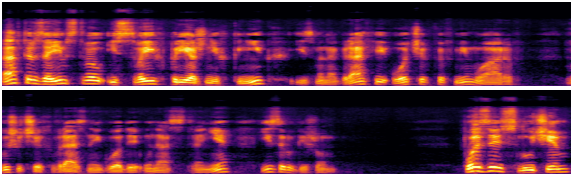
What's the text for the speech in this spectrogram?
автор заимствовал из своих прежних книг, из монографий, очерков, мемуаров, вышедших в разные годы у нас в стране и за рубежом. Пользуясь случаем,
